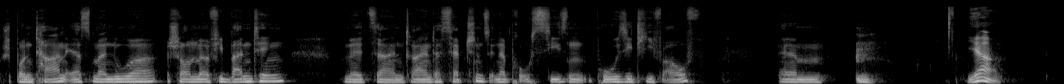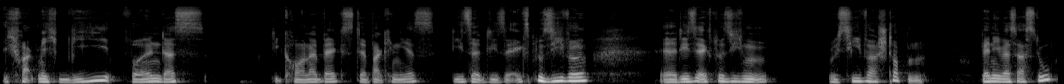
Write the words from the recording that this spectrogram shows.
spontan erstmal nur Sean Murphy Bunting mit seinen drei Interceptions in der Postseason positiv auf. Ähm, ja, ich frage mich, wie wollen das die Cornerbacks der Buccaneers, diese, diese explosive, äh, diese explosiven Receiver stoppen? Benny, was sagst du?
